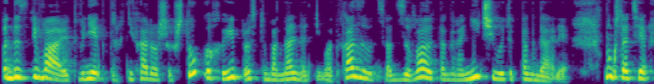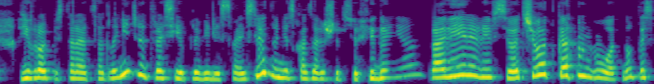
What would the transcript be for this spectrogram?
подозревают в некоторых нехороших штуках и просто банально от него отказываются, отзывают, ограничивают и так далее. Ну, кстати, в Европе стараются ограничивать, в России провели свои исследования, сказали, что это все фигня, проверили, все четко. Вот. Ну, то есть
